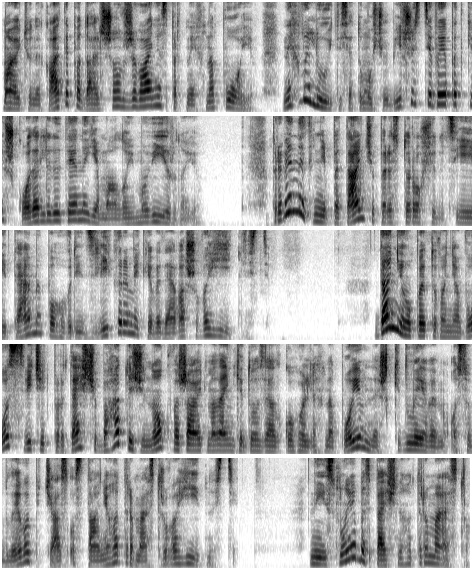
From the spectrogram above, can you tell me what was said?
мають уникати подальшого вживання спиртних напоїв. Не хвилюйтеся, тому що в більшості випадків шкода для дитини є малоймовірною. При виникненні питань чи пересторог щодо цієї теми поговоріть з лікарем, який веде вашу вагітність. Дані опитування ВОЗ свідчать про те, що багато жінок вважають маленькі дози алкогольних напоїв нешкідливими, особливо під час останнього триместру вагітності. Не існує безпечного триместру.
